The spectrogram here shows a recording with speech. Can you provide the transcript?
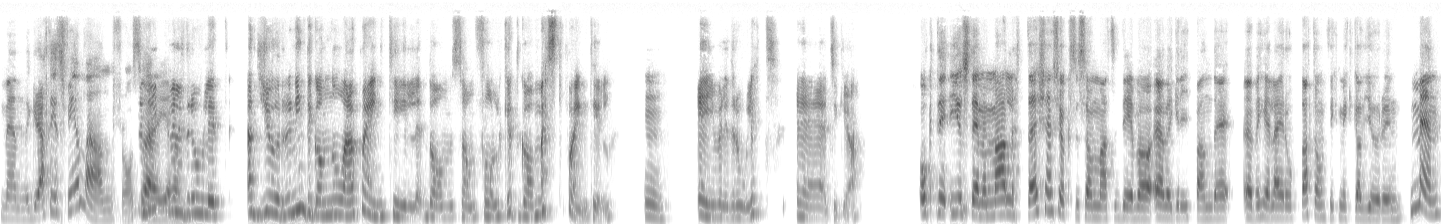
Men grattis Finland från Men det är Sverige. väldigt roligt att juryn inte gav några poäng till de som folket gav mest poäng till. Mm. är ju väldigt roligt, eh, tycker jag. Och det, just det med Malta känns ju också som att det var övergripande över hela Europa, att de fick mycket av juryn, men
